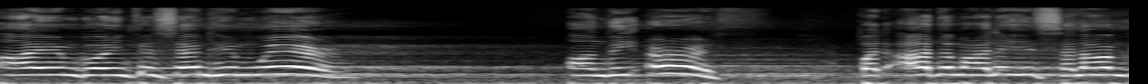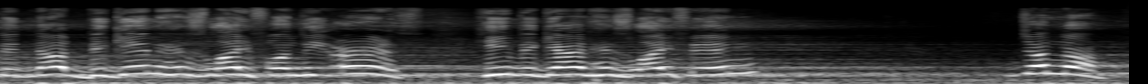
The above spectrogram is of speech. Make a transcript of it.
I am going to send him where? On the earth. But Adam alayhi salam did not begin his life on the earth. He began his life in Jannah.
